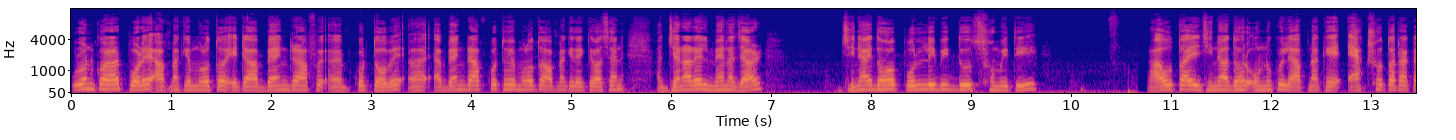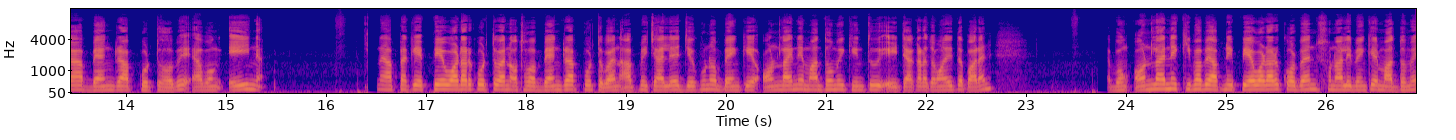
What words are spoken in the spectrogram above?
পূরণ করার পরে আপনাকে মূলত এটা ব্যাংক ড্রাফট করতে হবে। ব্যাংক ড্রাফট করতে হবে মূলত আপনাকে দেখতে পাচ্ছেন জেনারেল ম্যানেজার ঝিনাইদহ পল্লী বিদ্যুৎ সমিতি রাউতাইল ঝিনাইদহর অনুকূলে আপনাকে একশত টাকা ব্যাংক ড্রাফট করতে হবে এবং এই আপনাকে পে অর্ডার করতে পারেন অথবা ব্যাংক ড্রাফট করতে পারেন। আপনি চাইলে যে কোনো ব্যাংকে অনলাইনের মাধ্যমে কিন্তু এই টাকাটা জমা দিতে পারেন এবং অনলাইনে কীভাবে আপনি পে অর্ডার করবেন সোনালী ব্যাংকের মাধ্যমে,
